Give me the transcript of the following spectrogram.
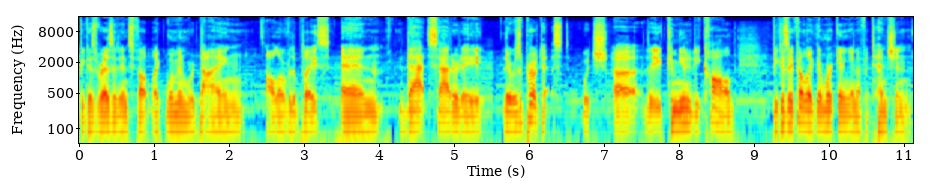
because residents felt like women were dying all over the place. And that Saturday, there was a protest, which uh, the community called because they felt like they weren't getting enough attention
